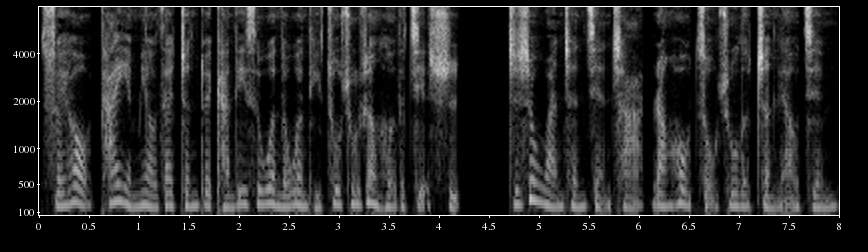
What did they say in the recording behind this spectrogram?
随后，他也没有再针对坎蒂斯问的问题做出任何的解释，只是完成检查，然后走出了诊疗间。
